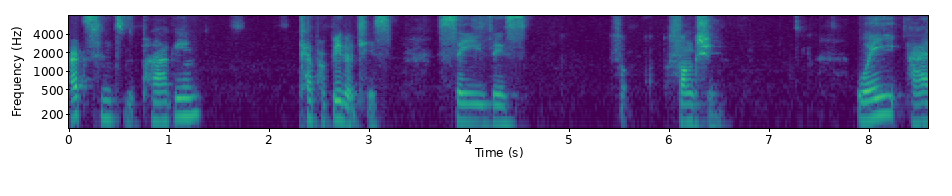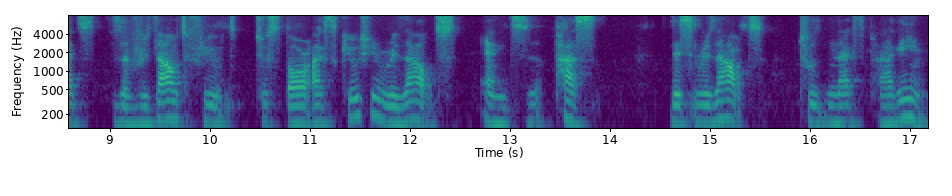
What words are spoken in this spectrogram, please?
accent the plugin capabilities. See this function. We add the result field to store execution results and pass this result to the next plugin.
